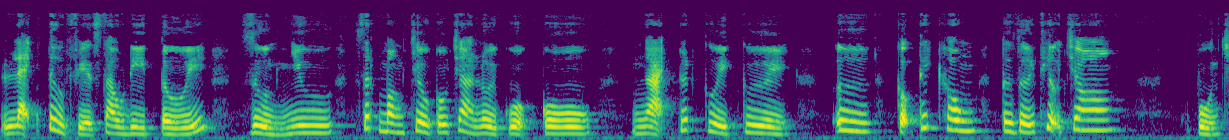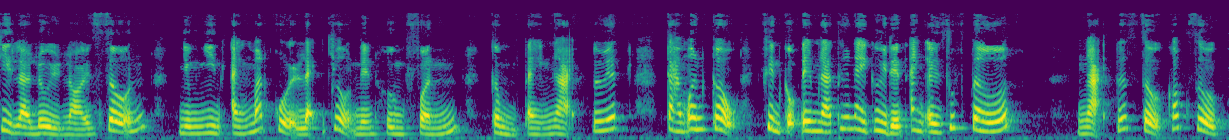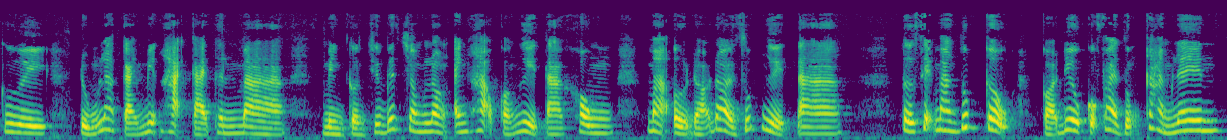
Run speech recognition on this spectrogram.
Lãnh từ phía sau đi tới, dường như rất mong chờ câu trả lời của cô. Ngại tuyết cười cười. Ừ, cậu thích không? Tớ giới thiệu cho. Vốn chỉ là lời nói giỡn, nhưng nhìn ánh mắt của lãnh trở nên hưng phấn, cầm tay ngại tuyết. Cảm ơn cậu, phiền cậu đem lá thư này gửi đến anh ấy giúp tớ. Ngại tuyết giờ khóc giờ cười, đúng là cái miệng hại cái thân mà. Mình còn chưa biết trong lòng anh Hạo có người ta không, mà ở đó đòi giúp người ta. Tớ sẽ mang giúp cậu, có điều cũng phải dũng cảm lên.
